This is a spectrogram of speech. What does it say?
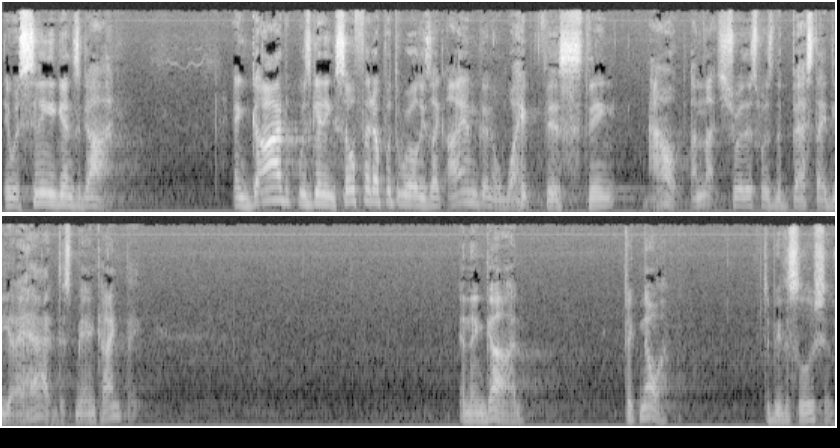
It was sinning against God. And God was getting so fed up with the world, he's like, I am going to wipe this thing out. I'm not sure this was the best idea I had, this mankind thing. And then God picked Noah to be the solution.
